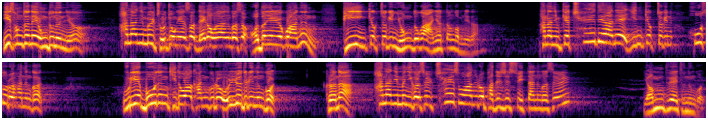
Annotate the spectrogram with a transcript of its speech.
이 성전의 용도는요, 하나님을 조종해서 내가 원하는 것을 얻어내려고 하는 비인격적인 용도가 아니었던 겁니다. 하나님께 최대한의 인격적인 호소를 하는 것, 우리의 모든 기도와 간구를 올려드리는 곳, 그러나 하나님은 이것을 최소한으로 받으실 수 있다는 것을 염두에 두는 곳.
